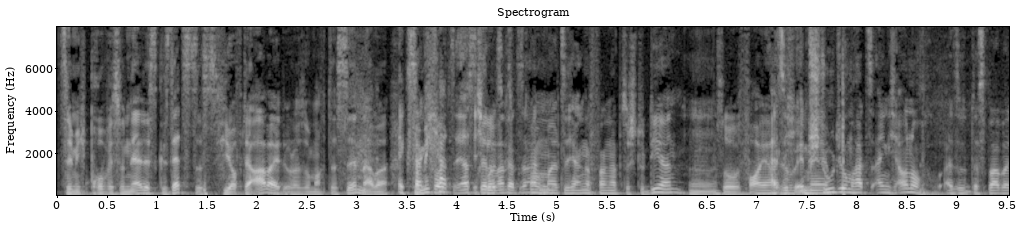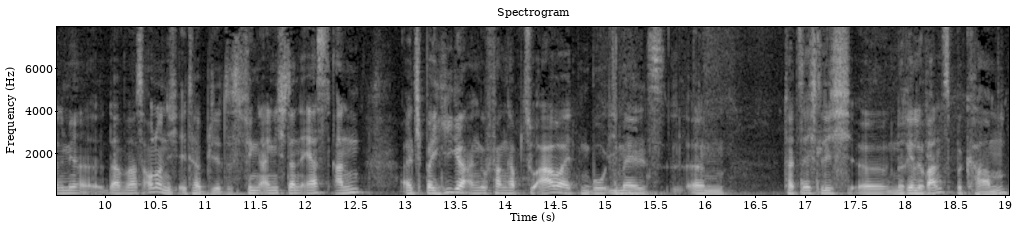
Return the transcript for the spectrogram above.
ziemlich professionelles, gesetztes. Hier auf der Arbeit oder so macht das Sinn. Aber für Exakt, mich wollt- hat es erst Relevanz bekommen, als ich angefangen habe zu studieren. So vorher Also im. Studium hat es eigentlich auch noch, also das war bei mir, da war es auch noch nicht etabliert. Das fing eigentlich dann erst an, als ich bei Giga angefangen habe zu arbeiten, wo E-Mails ähm, tatsächlich äh, eine Relevanz bekamen.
